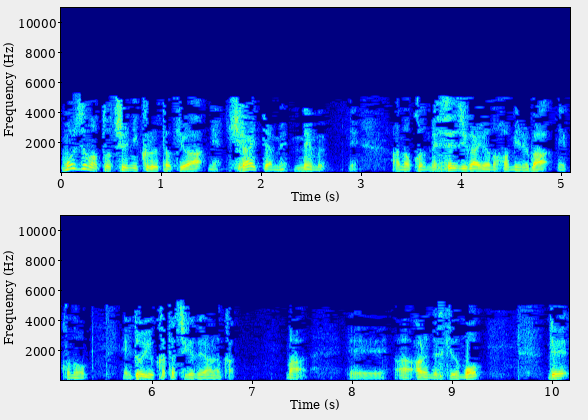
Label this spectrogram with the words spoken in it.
文字の途中に来るときは、ね、開いてメム、ね、あの、このメッセージ概要の方を見れば、ね、この、えどういう形であるのか、まあ、えー、ああるんですけども、で、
